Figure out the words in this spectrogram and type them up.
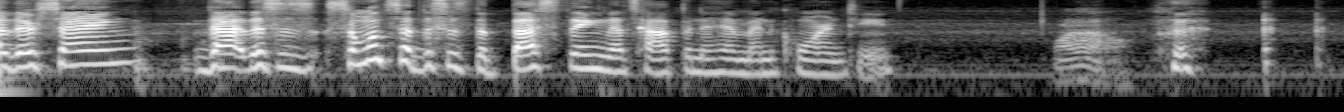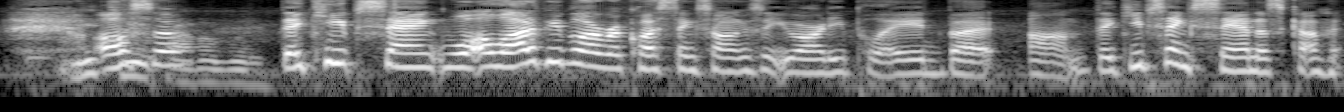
Uh, they're saying that this is. Someone said this is the best thing that's happened to him in quarantine. Wow. Too, Also- probably. They keep saying. Well, a lot of people are requesting songs that you already played, but um, they keep saying Santa's coming.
